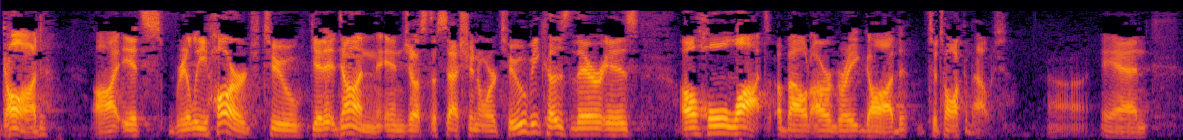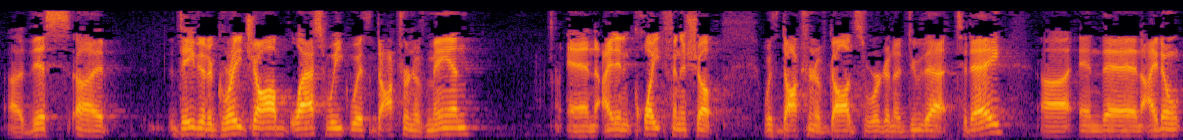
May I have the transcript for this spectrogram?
God, uh, it's really hard to get it done in just a session or two because there is a whole lot about our great God to talk about. Uh, and uh, this, uh, Dave did a great job last week with Doctrine of Man, and I didn't quite finish up with Doctrine of God, so we're going to do that today. Uh, and then I don't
